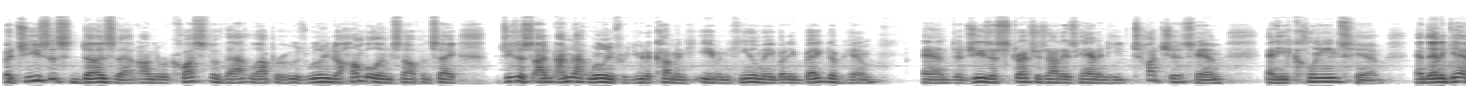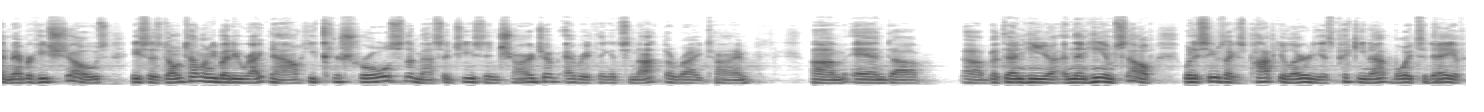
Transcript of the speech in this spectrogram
But Jesus does that on the request of that leper who's willing to humble himself and say, Jesus, I'm, I'm not willing for you to come and even heal me. But he begged of him. And uh, Jesus stretches out his hand and he touches him and he cleans him. And then again, remember, he shows, he says, don't tell anybody right now. He controls the message, he's in charge of everything. It's not the right time. Um, and, uh, uh, but then he uh, and then he himself, when it seems like his popularity is picking up, boy, today if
